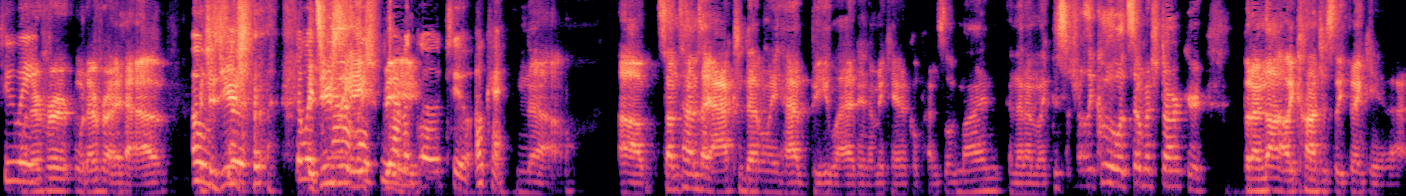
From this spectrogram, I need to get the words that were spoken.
Two H. Whatever, whatever I have, Oh, which is so, usually so it's it's, usually not like you have a HB. go-to. Okay. No. Um, sometimes I accidentally have B lead in a mechanical pencil of mine, and then I'm like, "This is really cool. It's so much darker," but I'm not like consciously thinking of that.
